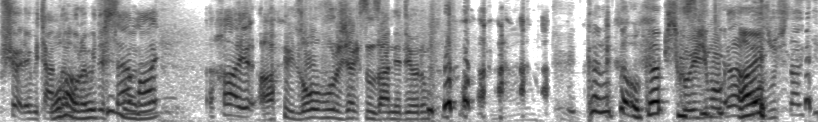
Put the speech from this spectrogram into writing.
Şöyle bir tane Oha, daha vurabilirsem şey ya? Hayır abi low vuracaksın zannediyorum. Karakter o kadar Psikolojimi o kadar Ay. bozmuşlar ki.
